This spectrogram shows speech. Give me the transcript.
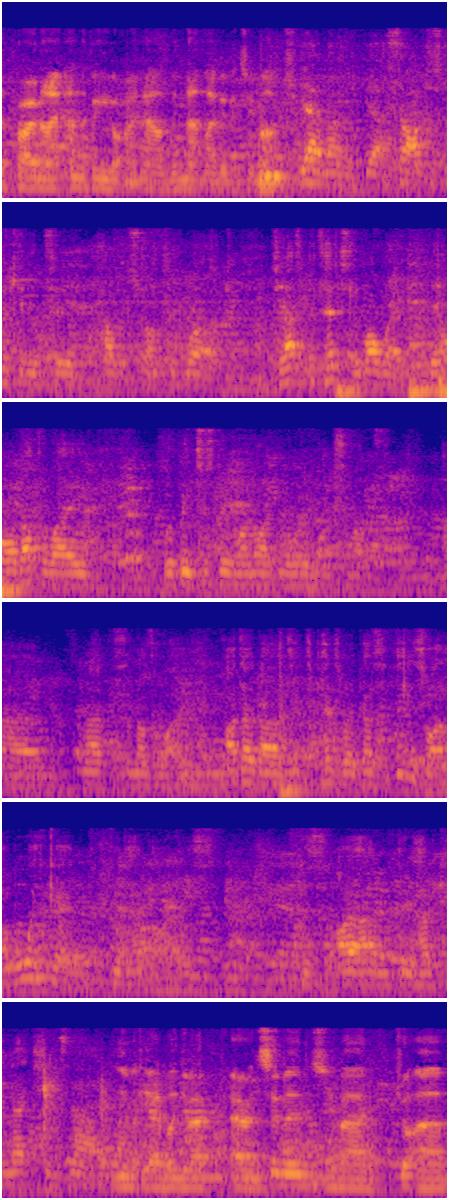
the pro night, and the thing you got right now, then that might be a bit too much. Yeah, no, yeah. So I'm just looking into how the structures work. So that's potentially one way of doing it, or another way would be just doing my night more than once a month. Um, that's another way. I don't know. It depends where it goes. The thing is, right, I'm always getting good headliners because I um, do have connections now. You've, yeah, man, you've had Aaron Simmonds, you've had jo- um,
